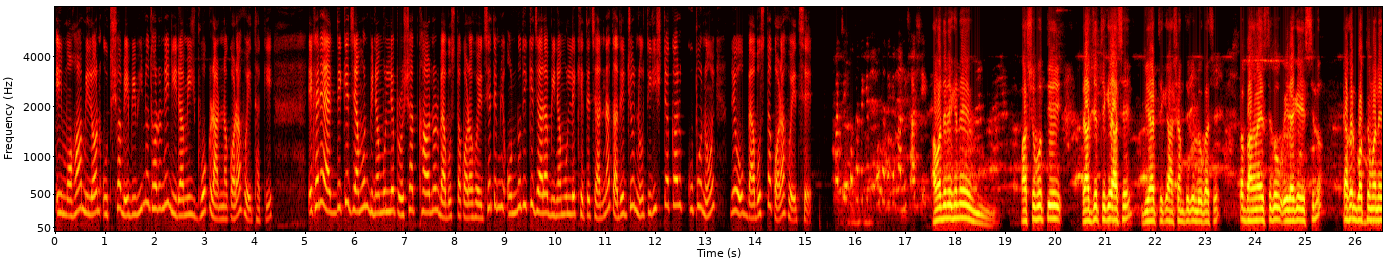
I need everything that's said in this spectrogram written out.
এই মহামিলন উৎসবে বিভিন্ন ধরনের নিরামিষ ভোগ রান্না করা হয়ে থাকে। এখানে একদিকে যেমন বিনামূল্যে প্রসাদ খাওয়ানোর ব্যবস্থা করা হয়েছে তেমনি অন্যদিকে যারা বিনামূল্যে খেতে চান না তাদের জন্য তিরিশ টাকার কুপনেরও ব্যবস্থা করা হয়েছে। পাচ্ছি কোথা থেকে কোথা থেকে মানুষ আসে আমাদের এখানে পার্শ্ববর্তী রাজ্যের থেকে আসে বিহার থেকে আসাম থেকেও লোক আসে বা বাংলাদেশ থেকেও এর আগে এসেছিল। এখন বর্তমানে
